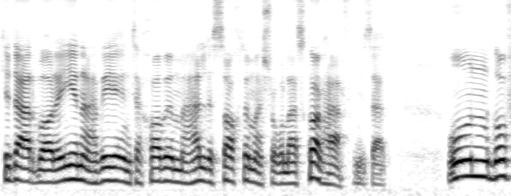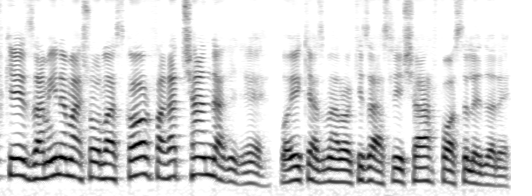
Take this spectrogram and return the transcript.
که درباره نحوه انتخاب محل ساخت مشغول اسکار حرف می‌زد. اون گفت که زمین مشغول اسکار فقط چند دقیقه با یکی از مراکز اصلی شهر فاصله داره.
